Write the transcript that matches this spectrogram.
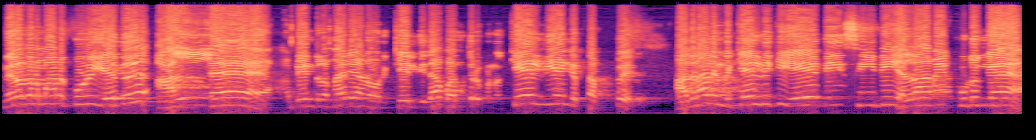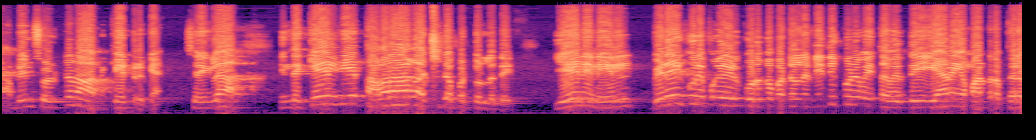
நிரந்தரமான குழு எது? அல்ல. அப்படின்ற மாதிரியான ஒரு கேள்விதான் வந்திருக்கணும். கேள்வியே இங்க தப்பு. அதனால இந்த கேள்விக்கு ஏ பி எல்லாமே கொடுங்க அப்படின்னு சொல்லிட்டு நான் கேட்டிருக்கேன். சரிங்களா? இந்த கேள்வியே தவறாக அச்சிடப்பட்டுள்ளது. ஏனெனில் விடை குறிப்புகளில் கொடுக்கப்பட்டுள்ள நிதிக்குழுவை தவிர்த்து ஏனைய மற்ற பிற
